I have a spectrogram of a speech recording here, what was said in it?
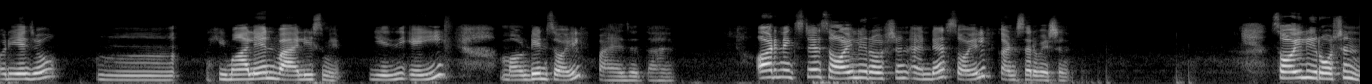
और ये जो हिमालयन वैलीज में ये यही माउंटेन सॉइल पाया जाता है। और नेक्स्ट है soil erosion and soil conservation soil erosion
